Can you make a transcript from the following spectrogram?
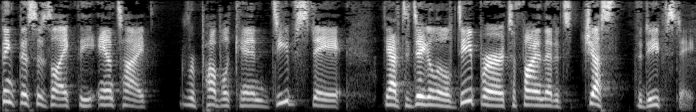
think this is like the anti-Republican deep state, you have to dig a little deeper to find that it's just the deep state.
